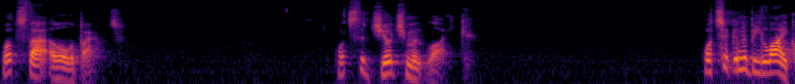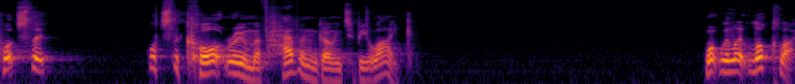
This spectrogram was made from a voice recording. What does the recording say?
What's that all about? What's the judgment like? What's it going to be like? What's the, What's the courtroom of heaven going to be like? What will it look like?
